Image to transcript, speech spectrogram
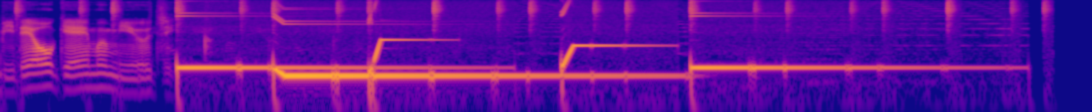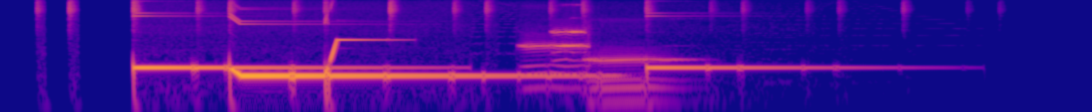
ビデオゲームミュージック。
